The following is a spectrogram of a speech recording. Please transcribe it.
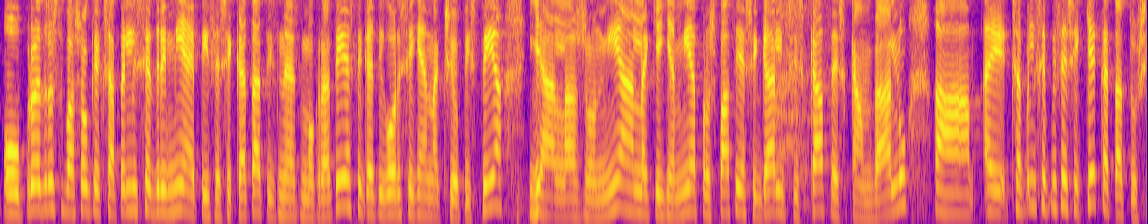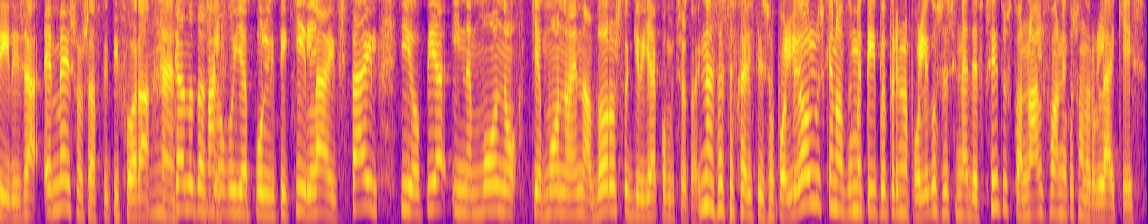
Ο πρόεδρος του Πασόκ εξαπέλυσε δρυμία επίθεση κατά της Νέας Δημοκρατίας, την κατηγόρησε για αναξιοπιστία, για αλαζονία, αλλά και για μία προσπάθεια συγκάλυψης κάθε σκανδάλου. Α, εξαπέλυσε επίθεση και κατά του ΣΥΡΙΖΑ εμέσως αυτή τη φορά, ναι, κάνοντας λόγο για πολιτική lifestyle, η οποία είναι μόνο και μόνο ένα δώρο στον Κυριάκο Μητσοτάκη. Να σας ευχαριστήσω πολύ όλους και να δούμε τι είπε πριν από λίγο σε συνέντευξή του στον Α ο Νίκος Ανδρουλάκης.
